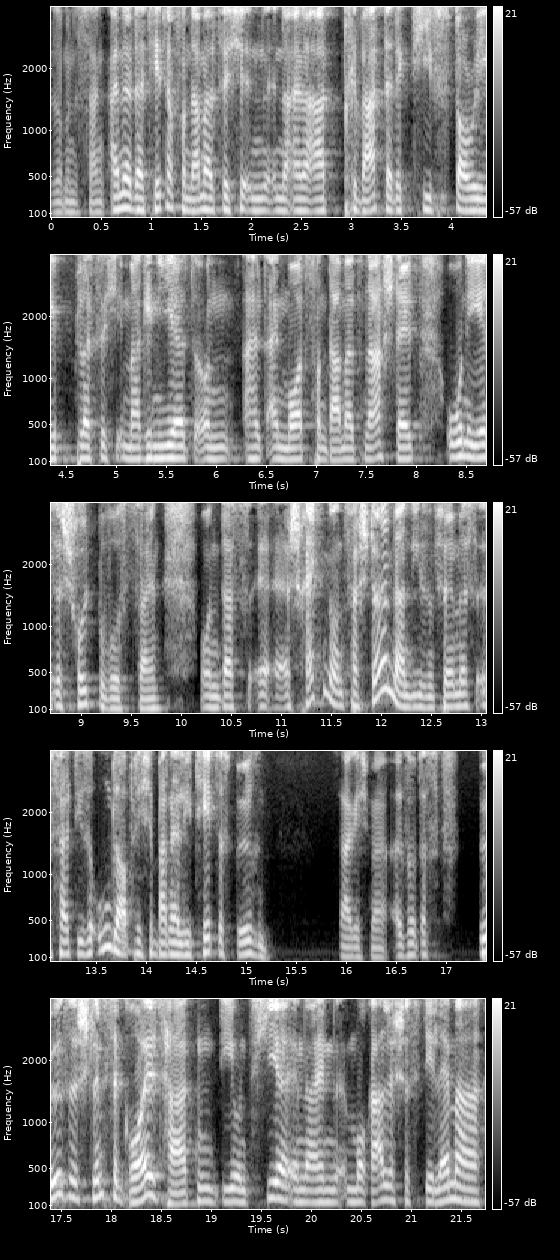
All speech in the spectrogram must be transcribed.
wie soll man das sagen, einer der Täter von damals sich in, in einer Art Privatdetektiv-Story plötzlich imaginiert und halt einen Mord von damals nachstellt, ohne jedes Schuldbewusstsein. Und das äh, Erschreckende und Verstörende an diesem Film ist, ist halt diese unglaubliche Banalität des Bösen, sage ich mal. Also das böse, schlimmste Gräueltaten, die uns hier in ein moralisches Dilemma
